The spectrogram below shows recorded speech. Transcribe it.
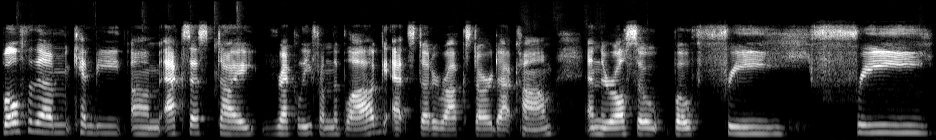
both of them can be um, accessed directly from the blog at stutterrockstar.com, and they're also both free free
